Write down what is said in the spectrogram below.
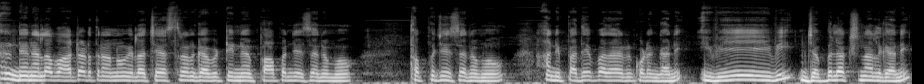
నేను ఇలా మాట్లాడుతున్నాను ఇలా చేస్తున్నాను కాబట్టి నేను పాపం చేశానేమో తప్పు చేశానేమో అని పదే పదే అనుకోవడం కానీ ఇవేవి జబ్బు లక్షణాలు కానీ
